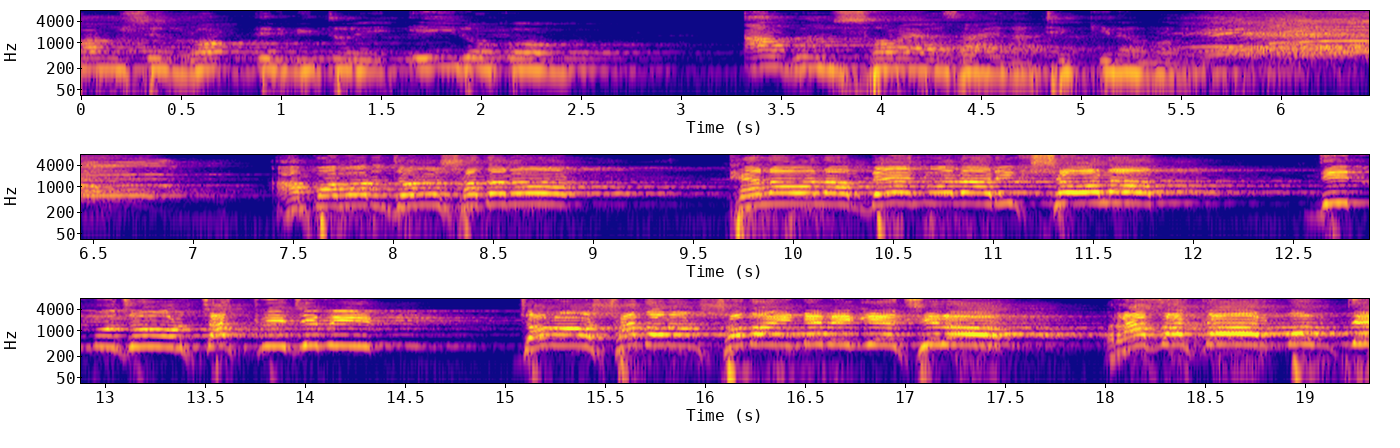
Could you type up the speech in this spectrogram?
মানুষের রক্তের ভিতরে এই রকম আগুন ছড়ায়া যায় না, ঠিক কিনা বলে আপামর জনসাধারণ, ঠেলাওয়ালা, ব্যানওয়ালা, রিক্সাওয়ালা, দিনমজুর, চাকরিজীবী, জনসাধারণ সবাই নেমে গিয়েছিল। রাজাকার বলতে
